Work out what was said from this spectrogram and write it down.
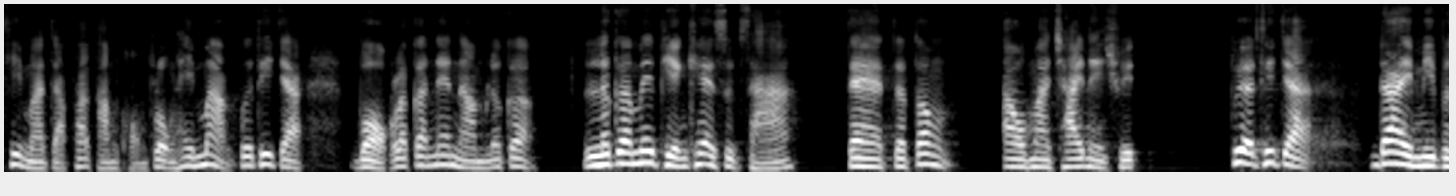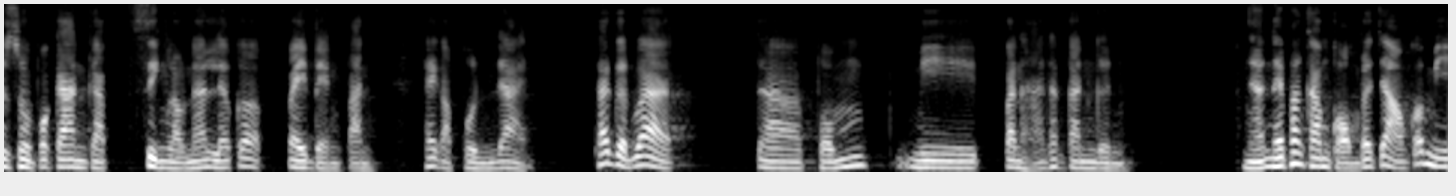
ที่มาจากพระคำของพระองค์ให้มาก เพื่อที่จะบอกแล้วก็แนะนำแล้วก็แล้วก็ไม่เพียงแค่ศึกษา แต่จะต้องเอามาใช้ในชีวิต เพื่อที่จะได้มีประสบการณ์กับสิ่งเหล่านั้น แล้วก็ไปแบ่งปัน ให้กับคนได้ ถ้าเกิดว่าผมมีปัญหาทางการเงินนะในพระคำของพระเจ้าก็มี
